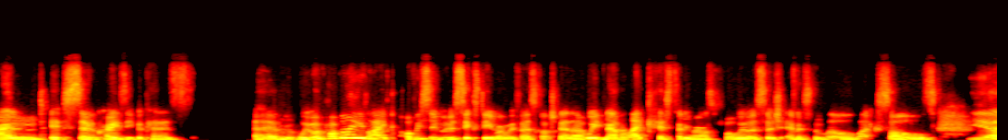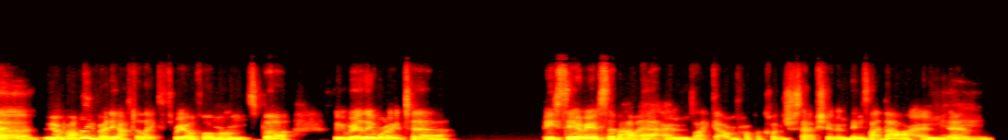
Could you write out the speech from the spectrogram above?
and it's so crazy because um, we were probably like obviously we were 16 when we first got together. We'd never like kissed anyone else before. We were such innocent little like souls. Yeah. Um, we were probably ready after like three or four months but we really wanted to be serious about it and like get on proper contraception and things like that. And mm-hmm. um,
